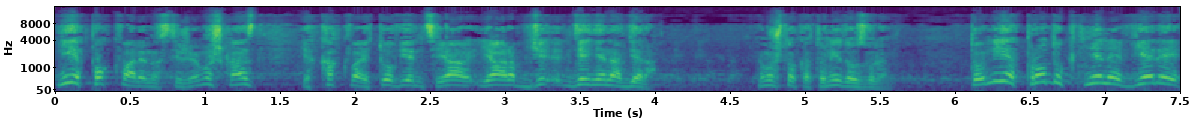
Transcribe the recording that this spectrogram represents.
Nije pokvarenosti, že možeš kazati, ja kakva je to vjernica, ja, ja, gdje, gdje je njena vjera? Ne možeš to kad to nije dozvoljeno. To nije produkt njene vjere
